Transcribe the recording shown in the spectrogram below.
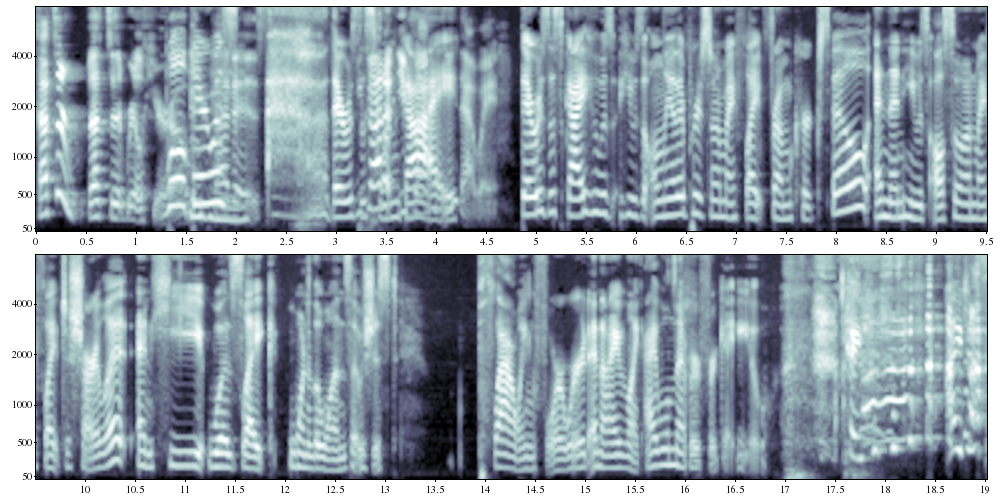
That's a that's a real hero. Well, there was That is. ah, there was You this gotta, one you gotta guy. be that way. There was this guy who was he was the only other person on my flight from Kirksville, and then he was also on my flight to Charlotte, and he was like one of the ones that was just plowing forward, and I'm like, I will never forget you. I, I just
